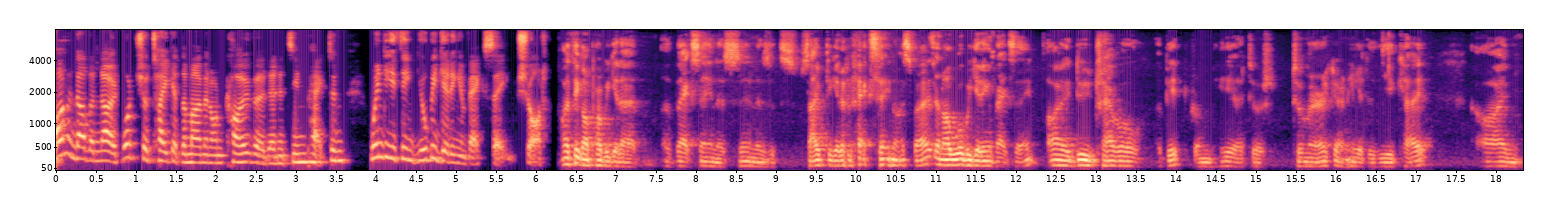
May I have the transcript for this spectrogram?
On another note, what's your take at the moment on COVID and its impact? And when do you think you'll be getting a vaccine shot? I think I'll probably get a, a vaccine as soon as it's safe to get a vaccine, I suppose, and I will be getting a vaccine. I do travel a bit from here to to America and here to the UK. I'm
